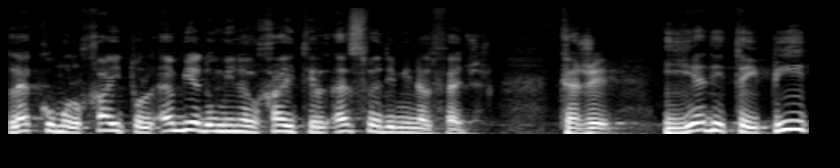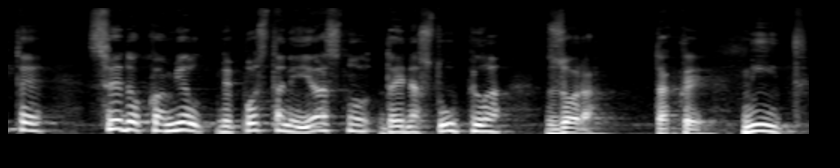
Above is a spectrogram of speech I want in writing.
lekumul hajtul ebjedu minel hajtil esvedi minel feđr. Kaže, i jedite i pijte sve dok vam jel, ne postane jasno da je nastupila zora. Dakle, nit,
